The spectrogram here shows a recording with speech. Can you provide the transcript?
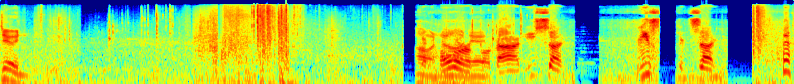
Dude. Oh Fucking no, horrible, dude. dog. You suck. You fucking suck.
